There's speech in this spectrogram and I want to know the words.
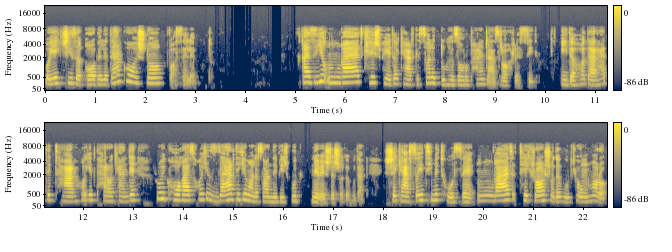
با یک چیز قابل درک و آشنا فاصله بود قضیه اونقدر کش پیدا کرد که سال 2005 از راه رسید ایده ها در حد طرحهای پراکنده روی کاغذهای زردی که مال ساندویچ بود نوشته شده بودند. شکست های تیم توسعه اونقدر تکرار شده بود که اونها رو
